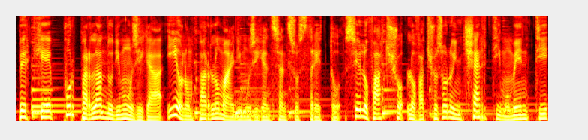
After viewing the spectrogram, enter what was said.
Perché pur parlando di musica, io non parlo mai di musica in senso stretto. Se lo faccio, lo faccio solo in certi momenti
